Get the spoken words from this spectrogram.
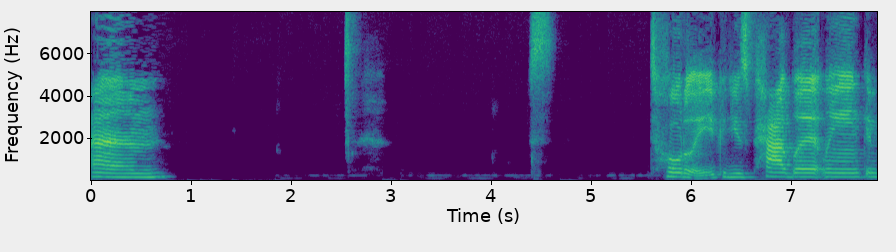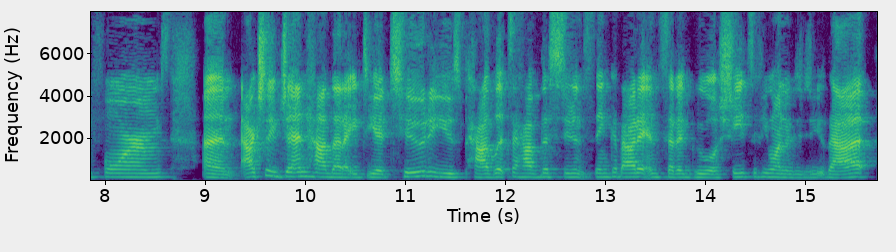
Um, totally you could use padlet link and forms um, actually jen had that idea too to use padlet to have the students think about it instead of google sheets if you wanted to do that.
